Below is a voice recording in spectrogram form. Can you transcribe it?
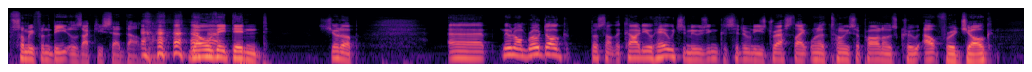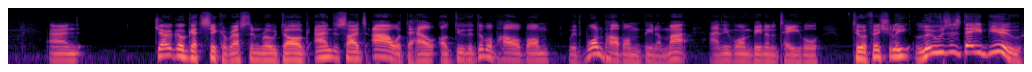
somebody from the Beatles actually said that line. no, they didn't. Shut up. Uh, moving on, Road Dogg busting out the cardio here, which is amusing considering he's dressed like one of Tony Soprano's crew out for a jog. And Jericho gets sick of wrestling Road Dogg and decides, ah, what the hell, I'll do the double power bomb with one power bomb being on Matt and the other one being on the table to officially lose his debut.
